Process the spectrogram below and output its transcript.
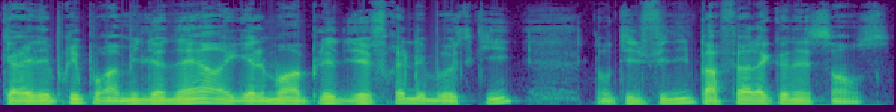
car il est pris pour un millionnaire également appelé Jeffrey Lebowski, dont il finit par faire la connaissance.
